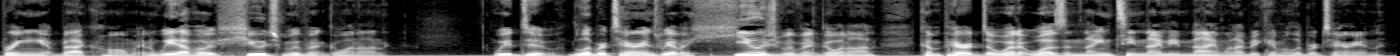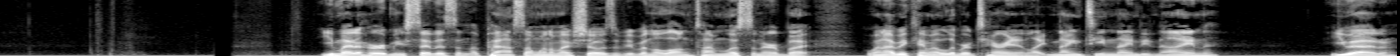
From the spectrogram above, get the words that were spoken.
bringing it back home. And we have a huge movement going on. We do. Libertarians, we have a huge movement going on compared to what it was in 1999 when I became a libertarian. You might have heard me say this in the past on one of my shows if you've been a long time listener, but when I became a libertarian in like 1999, you had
